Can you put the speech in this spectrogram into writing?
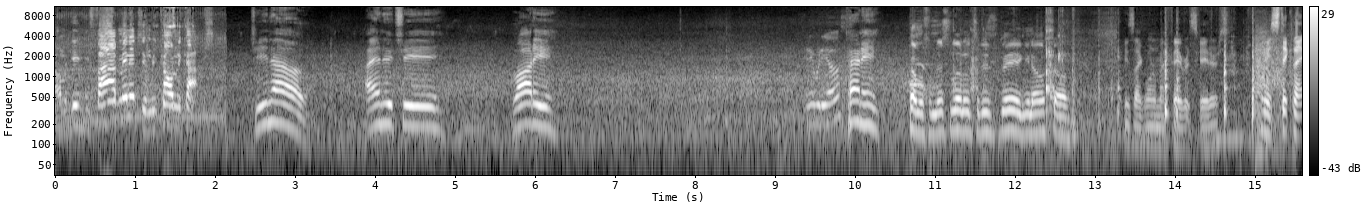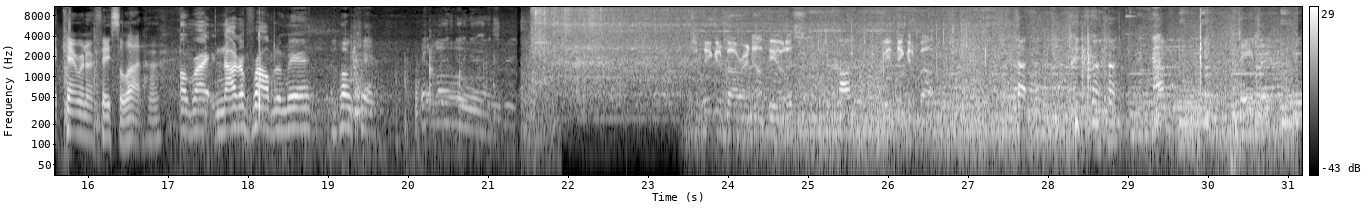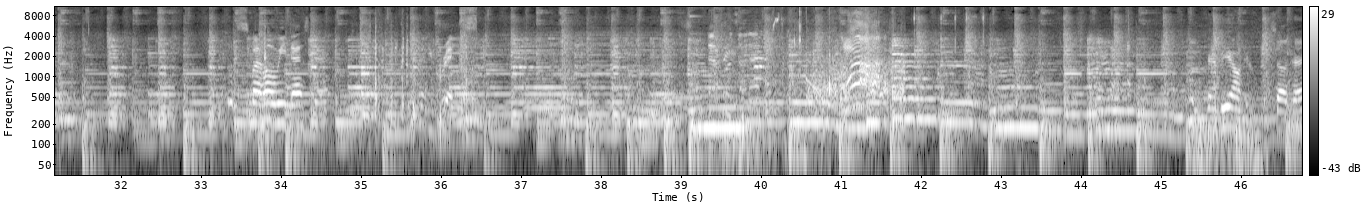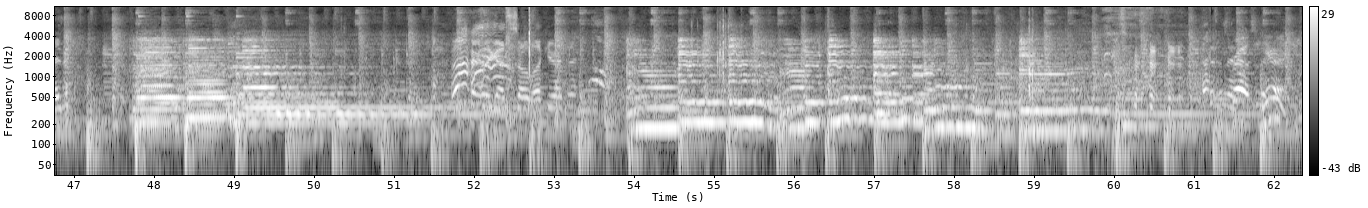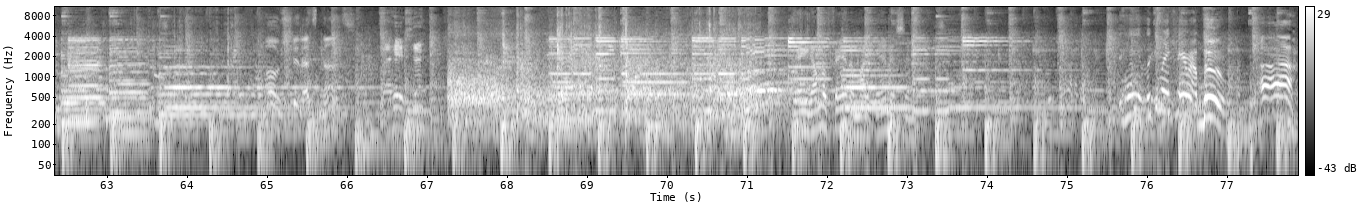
I'm gonna give you five minutes and we calling the cops. Gino, Iannucci, Lottie, Anybody else? Penny. Coming from this little to this big, you know, so. He's like one of my favorite skaters. I mean, sticking that camera in our face a lot, huh? All right, not a problem, man. Okay. What you thinking about right now, Theotis? What are you thinking about? This is my homie Nestor. You bricks. Can't be out here. So crazy. Apparently got so lucky right there. Oh shit, that's nuts. Hey, Shane. Dang, I'm a fan of Mike Anderson. Hey, look at my camera. Boom. Ah.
